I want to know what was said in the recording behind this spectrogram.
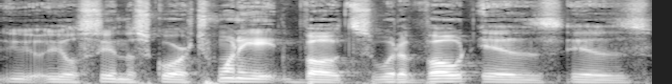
you, will see in the score 28 votes. What a vote is is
